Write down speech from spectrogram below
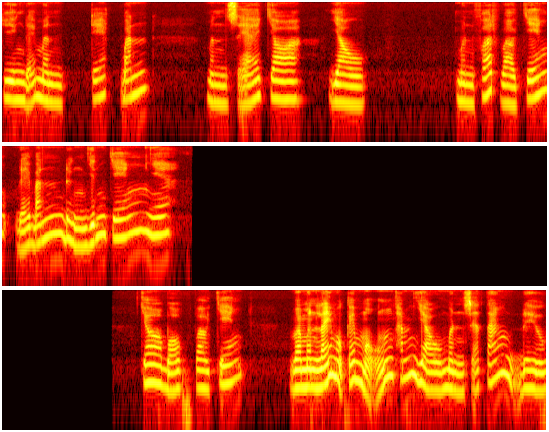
chuyên để mình trét bánh. Mình sẽ cho dầu mình phết vào chén để bánh đừng dính chén nhé. Cho bột vào chén và mình lấy một cái muỗng thấm dầu mình sẽ tán đều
